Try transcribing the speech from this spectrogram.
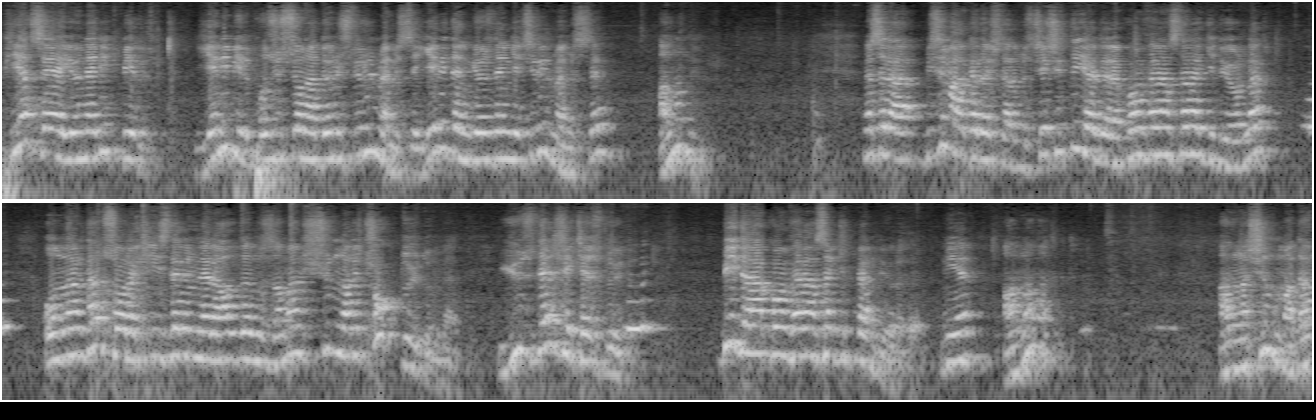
piyasaya yönelik bir yeni bir pozisyona dönüştürülmemişse, yeniden gözden geçirilmemişse anlamıyor. Mesela bizim arkadaşlarımız çeşitli yerlere, konferanslara gidiyorlar. Onlardan sonraki izlenimleri aldığımız zaman şunları çok duydum ben. Yüzlerce kez duydum. Bir daha konferansa gitmem diyor adam. Niye? Anlamadık. Anlaşılmadan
